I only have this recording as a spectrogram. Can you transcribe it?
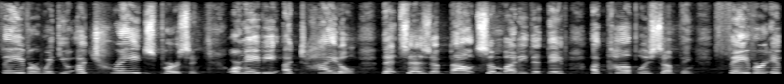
favor with you, a tradesperson, or maybe a title that says about somebody that they've accomplished something. Favor if,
